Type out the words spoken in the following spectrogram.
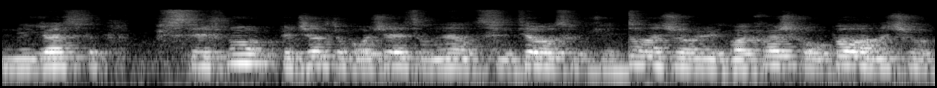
не гасит. Стряхнул, перчатка, получается, у меня слетела с руки. Начала, баклажка упала, начала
